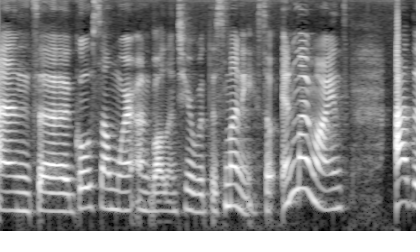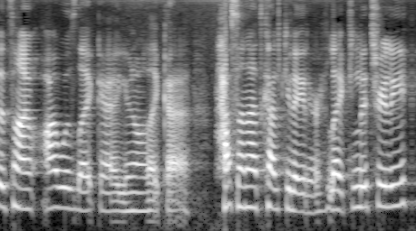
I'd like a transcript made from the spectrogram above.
and uh, go somewhere and volunteer with this money? So, in my mind, at the time, I was like, a, you know, like a Hasanat calculator. Like literally,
